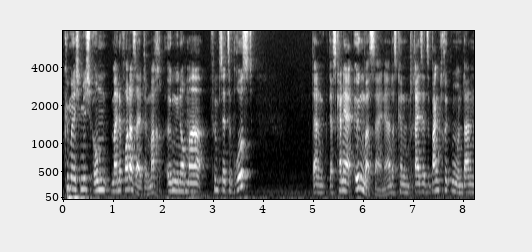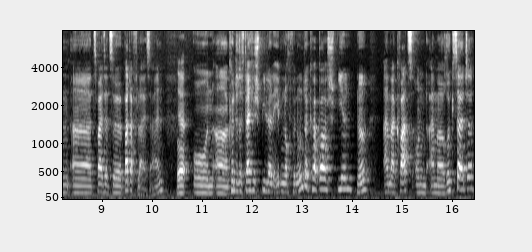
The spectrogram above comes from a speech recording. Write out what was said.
kümmere ich mich um meine Vorderseite. Mach irgendwie nochmal fünf Sätze Brust. Dann, das kann ja irgendwas sein, ja. Das können drei Sätze Bankdrücken und dann äh, zwei Sätze Butterfly sein. ja, Und äh, könnte das gleiche Spiel dann eben noch für den Unterkörper spielen. Ne? Einmal Quads und einmal Rückseite.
